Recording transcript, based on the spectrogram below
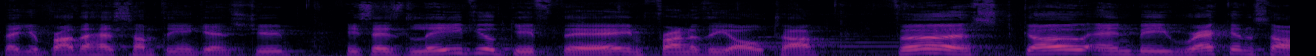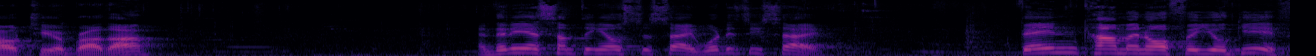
that your brother has something against you. He says, Leave your gift there in front of the altar. First, go and be reconciled to your brother and then he has something else to say. What does he say? Then come and offer your gift.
